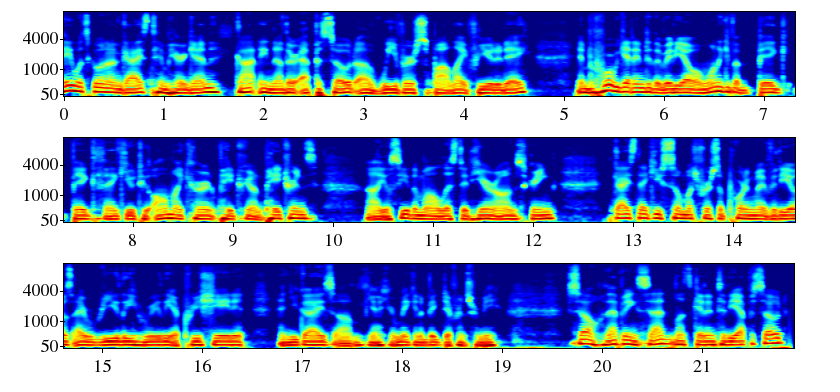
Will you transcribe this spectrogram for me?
Hey, what's going on, guys? Tim here again. Got another episode of Weaver Spotlight for you today. And before we get into the video, I want to give a big, big thank you to all my current Patreon patrons. Uh, you'll see them all listed here on screen. Guys, thank you so much for supporting my videos. I really, really appreciate it. And you guys, um, yeah, you're making a big difference for me. So, that being said, let's get into the episode.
